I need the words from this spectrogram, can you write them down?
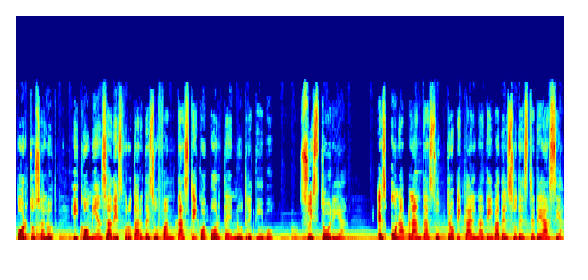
por tu salud y comienza a disfrutar de su fantástico aporte nutritivo. Su historia. Es una planta subtropical nativa del sudeste de Asia.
